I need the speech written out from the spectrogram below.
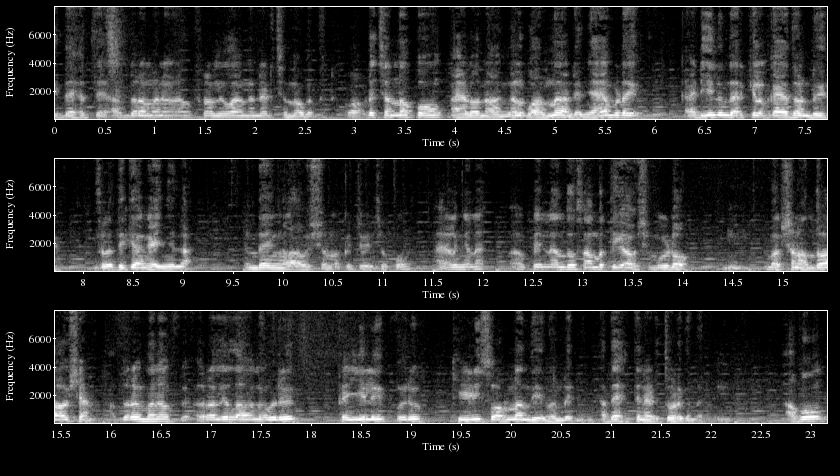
ഇദ്ദേഹത്തെ അബ്ദുറഹ്മാൻ അടുത്ത് ചെന്നോക്കുന്നുണ്ട് അപ്പൊ അവിടെ ചെന്നപ്പോ അയാൾ പറഞ്ഞു അങ്ങൾ വന്നു കണ്ട് ഞാൻ ഇവിടെ അടിയിലും തിരക്കിലൊക്കെ ആയതുകൊണ്ട് ശ്രദ്ധിക്കാൻ കഴിഞ്ഞില്ല. എന്താ നിങ്ങൾ ആവശ്യം? എന്നൊക്കെ ചോദിച്ചപ്പോ അയാൾ ഇങ്ങനെ പിന്നെ എന്തോ സാമ്പത്തിക ആവശ്യം വീടോ? ഭക്ഷണം എന്തോ ആവശ്യമാണ് അബ്ദുറഹ്മാൻ റലിള്ളാഹുവിന് ഒരു കയ്യിൽ ഒരു കിഴി സ്വർണം എന്ത് ചെയ്യുന്നുണ്ട് അദ്ദേഹത്തിന് എടുത്തു കൊടുക്കുന്നുണ്ട്. അപ്പോ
